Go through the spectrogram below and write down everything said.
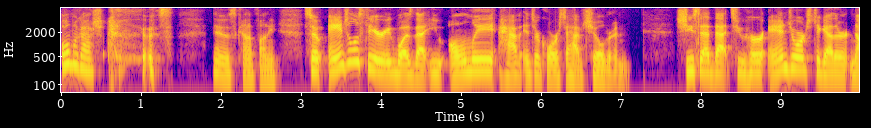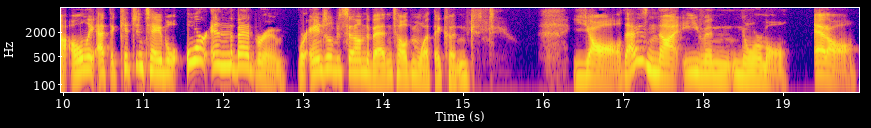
Oh my gosh. it was it was kind of funny. So Angela's theory was that you only have intercourse to have children. She said that to her and George together, not only at the kitchen table or in the bedroom, where Angela would sit on the bed and tell them what they couldn't do. Y'all, that is not even normal at all.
